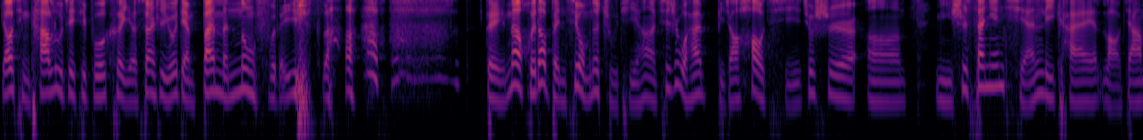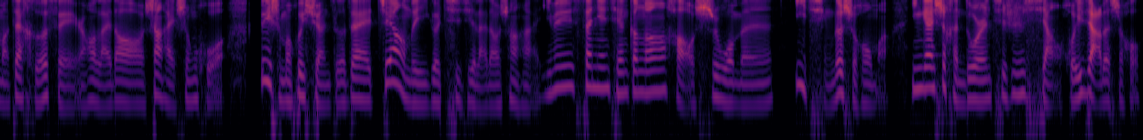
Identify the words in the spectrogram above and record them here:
邀请他录这期播客，也算是有点班门弄斧的意思哈。对，那回到本期我们的主题哈，其实我还比较好奇，就是嗯，你是三年前离开老家嘛，在合肥，然后来到上海生活，为什么会选择在这样的一个契机来到上海？因为三年前刚刚好是我们疫情的时候嘛，应该是很多人其实是想回家的时候，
